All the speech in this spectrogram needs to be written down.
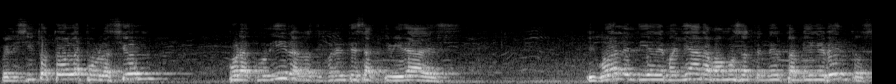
felicito a toda la población por acudir a las diferentes actividades. Igual el día de mañana vamos a tener también eventos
